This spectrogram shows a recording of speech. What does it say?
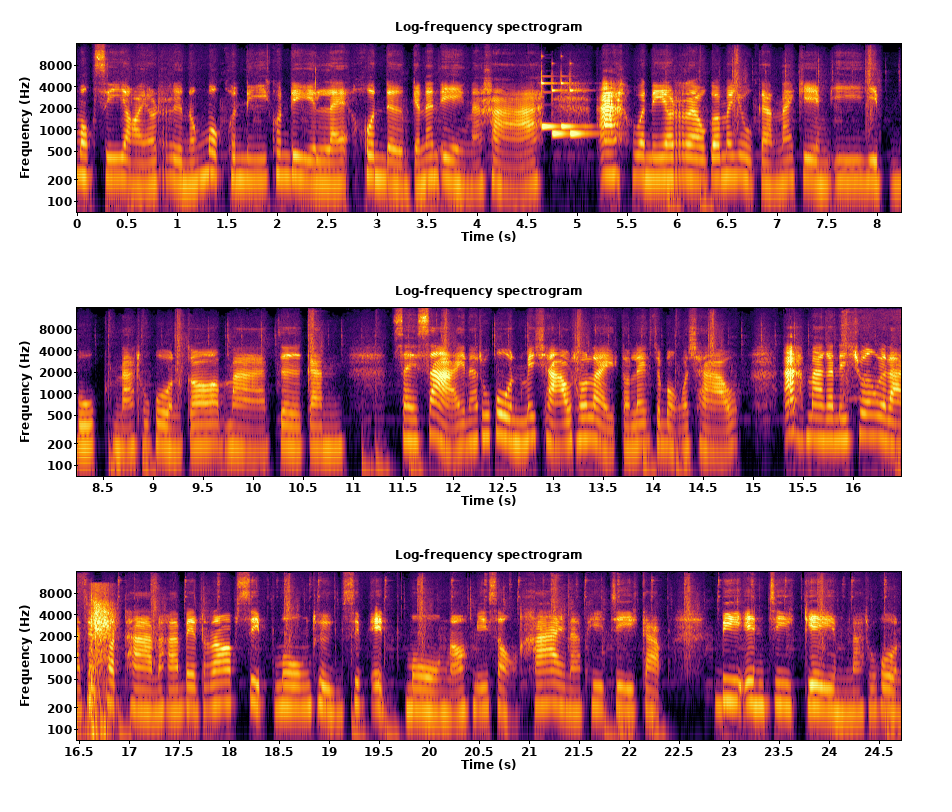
หมกซีย้อยหรือน้องหมกคนนี้คนดีและคนเดิมกันนั่นเองนะคะ อะวันนี้เราก็มาอยู่กันหน้าเกม e ยิบบุ๊กนะทุกคนก็มาเจอกันสายๆนะทุกคนไม่เช้าเท่าไหร่ตอนแรกจะบอกว่าเช้าอะมากันในช่วงเวลาแจ็คพอตไทม์นะคะ เป็นรอบ 10 โมงถึง 11 โมงเนาะมี 2 ค่ายนะ PG กับ BNG Game นะทุกคน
